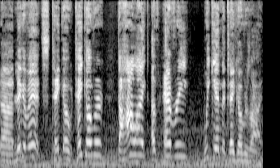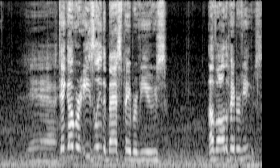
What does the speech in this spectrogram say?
Uh, big events, takeover, takeover, the highlight of every weekend that takeover's on. Yeah. Takeover easily the best pay per views of all the pay per views.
